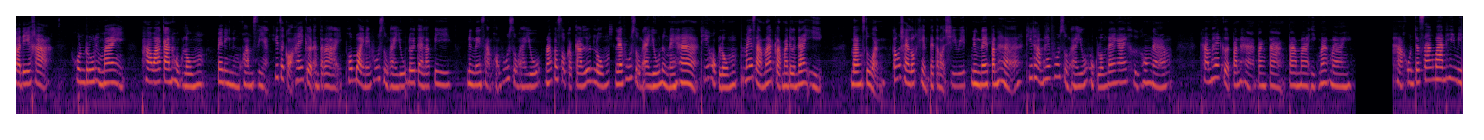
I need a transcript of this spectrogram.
สวัสดีค่ะ คุณรู้หรือไม่ ภาวะการหกล้มเป็นอีกหนึ่งความเสี่ยงที่จะก่อให้เกิดอันตราย พบบ่อยในผู้สูงอายุโดยแต่ละปีหนึ่งในสามของผู้สูงอายุมักประสบกับการลื่นล้ม และผู้สูงอายุหนึ่งในห้าที่หกล้ม ไม่สามารถกลับมาเดินได้อีก บางส่วนต้องใช้รถเข็นไปตลอดชีวิตหนึ่งในปัญหาที่ทำให้ผู้สูงอายุหกล้มได้ง่ายคือห้องน้ำทำให้เกิดปัญหาต่างๆ ตามมาอีกมากมาย หากคุณจะสร้างบ้านที่มี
